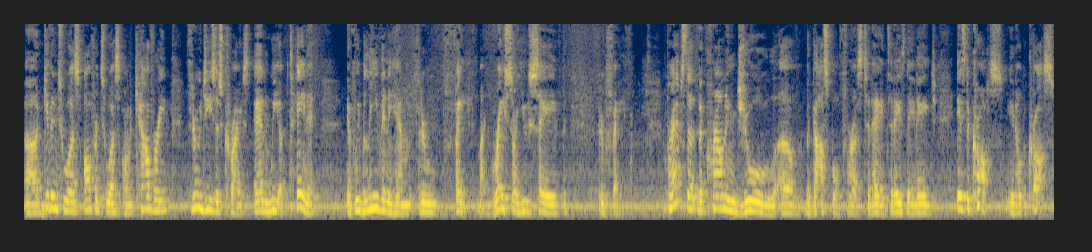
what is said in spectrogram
uh, given to us, offered to us on Calvary through Jesus Christ, and we obtain it if we believe in Him through faith. By grace are you saved through faith. Perhaps the, the crowning jewel of the gospel for us today, today's day and age, is the cross. You know, the cross.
